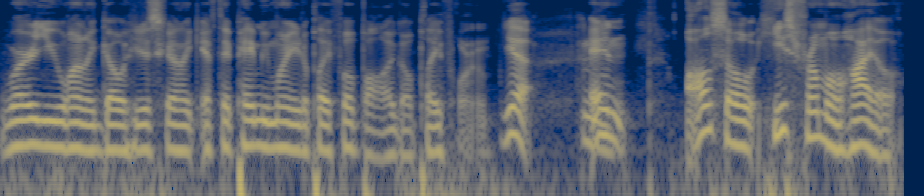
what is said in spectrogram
where do you want to go, he's just gonna like if they pay me money to play football, I go play for him. Yeah. And also, he's from Ohio.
